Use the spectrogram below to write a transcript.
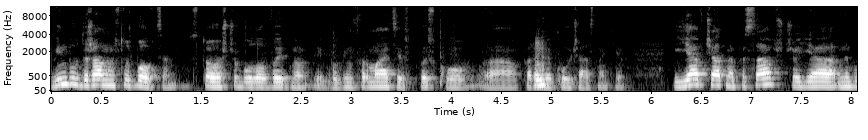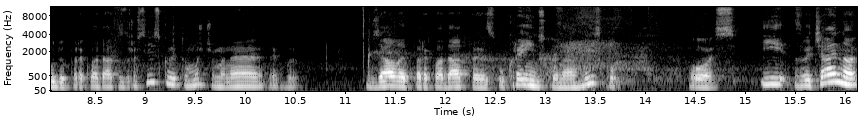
Він був державним службовцем з того, що було видно якби, в інформації в списку переліку учасників. І я в чат написав, що я не буду перекладати з російської, тому що мене якби, взяли перекладати з української на англійську. Ось. І, звичайно,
